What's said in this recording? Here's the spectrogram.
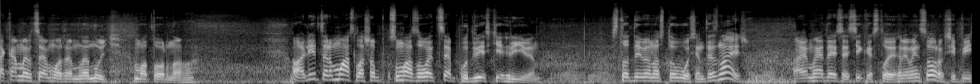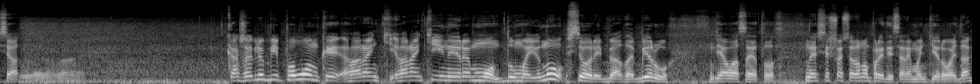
Так а ми в це можемо ленуть моторного. А, літр масла, щоб смазувати цепку 200 гривень. 198, ти знаєш? А МГ-10 скільки стоїть? Гривень 40 чи 50? Не знаю. Каже, любі поломки, гаранті, гарантійний ремонт. Думаю, ну все, ребята, беру. Я вас это. Ну, якщо що, все одно прийдеться ремонтувати, да?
